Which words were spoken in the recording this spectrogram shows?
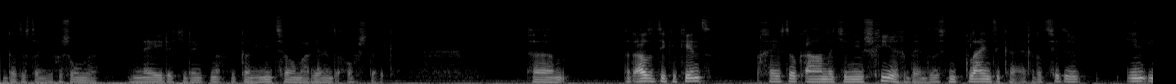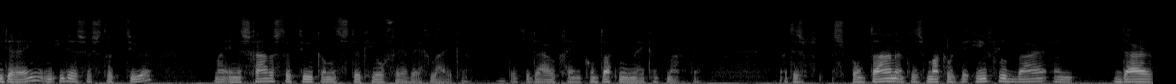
En dat is dan je gezonde nee, dat je denkt, nou ik kan hier niet zomaar rennend oversteken. Um, het authentieke kind geeft ook aan dat je nieuwsgierig bent. Dat is niet klein te krijgen. Dat zit dus in iedereen, in iedere structuur. Maar in de schadestructuur kan het stuk heel ver weg lijken. Dat je daar ook geen contact meer mee kunt maken. Maar het is spontaan, het is makkelijk beïnvloedbaar en daar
